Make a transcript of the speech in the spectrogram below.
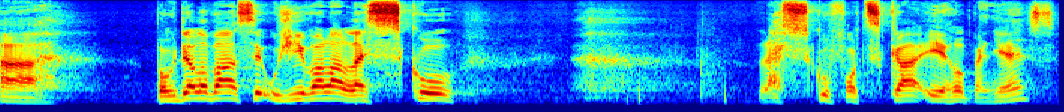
A Bogdalová si užívala lesku, lesku Focka i jeho peněz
